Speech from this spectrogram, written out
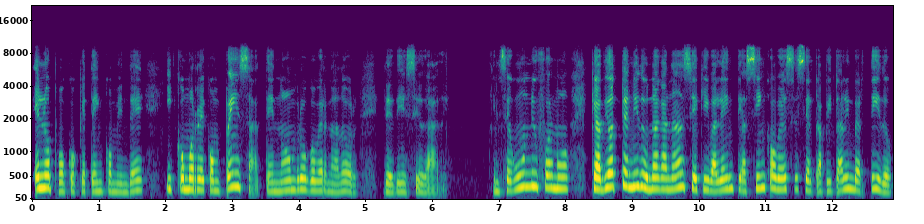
en lo poco que te encomendé y como recompensa te nombro gobernador de diez ciudades. El segundo informó que había obtenido una ganancia equivalente a cinco veces el capital invertido.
